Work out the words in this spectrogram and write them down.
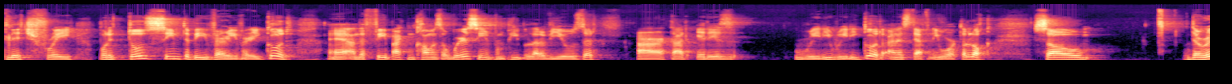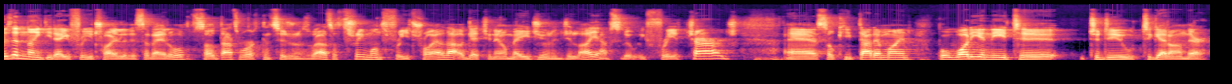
glitch free, but it does seem to be very, very good. Uh, and the feedback and comments that we're seeing from people that have used it are that it is really, really good and it's definitely worth a look. So there is a 90 day free trial of this available, so that's worth considering as well. So, three month free trial that'll get you now May, June, and July absolutely free of charge. Uh, so, keep that in mind. But what do you need to to do to get on there.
